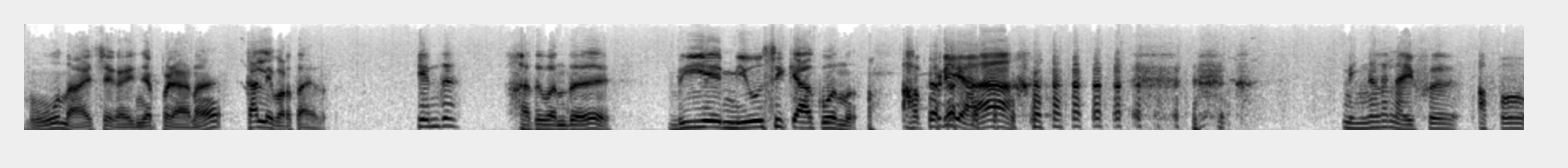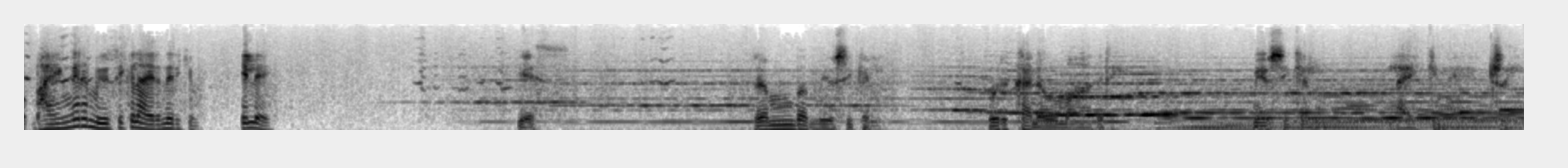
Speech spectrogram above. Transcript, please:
മൂന്നാഴ്ച കഴിഞ്ഞപ്പോഴാണ് കള്ളി പുറത്തായത്. എന്ത്? അത് വന്ന് ബി എ മ്യൂസിക് ആക്കുമെന്ന്. അപ്പടിയാ? നിങ്ങളുടെ ലൈഫ് അപ്പോ ഭയങ്കര മ്യൂസിക്കൽ ആയിരുന്നിരിക്കും ഇല്ലേ? യെസ് രംബ മ്യൂസിക്കൽ ഒരു കനവ് മാതിരി മ്യൂസിക്കൽ ലൈക്ക് എ ഡ്രീം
